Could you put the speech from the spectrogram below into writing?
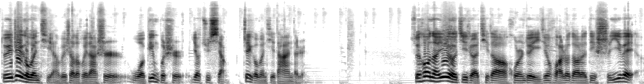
对于这个问题啊，威少的回答是：我并不是要去想这个问题答案的人。随后呢，又有记者提到湖人队已经滑落到了第十一位啊，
